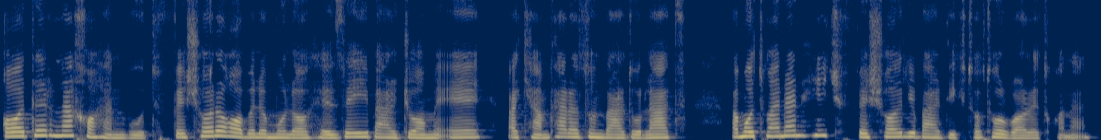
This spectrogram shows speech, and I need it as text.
قادر نخواهند بود فشار قابل ملاحظه‌ای بر جامعه و کمتر از اون بر دولت و مطمئنا هیچ فشاری بر دیکتاتور وارد کنند.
